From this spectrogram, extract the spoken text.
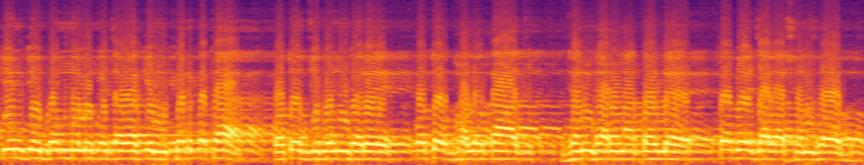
কিন্তু ব্রহ্মলোকে যাওয়া কি মুখের কথা? কত জীবন ধরে কত ভালো কাজ ধ্যান ধারণা করলে তবে যাওয়া সম্ভব।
